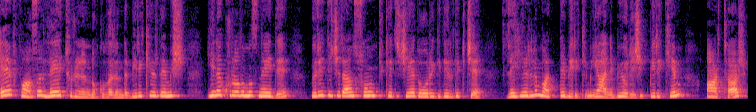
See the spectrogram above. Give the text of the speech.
en fazla L türünün dokularında birikir demiş. Yine kuralımız neydi? Üreticiden son tüketiciye doğru gidildikçe zehirli madde birikimi yani biyolojik birikim artar.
